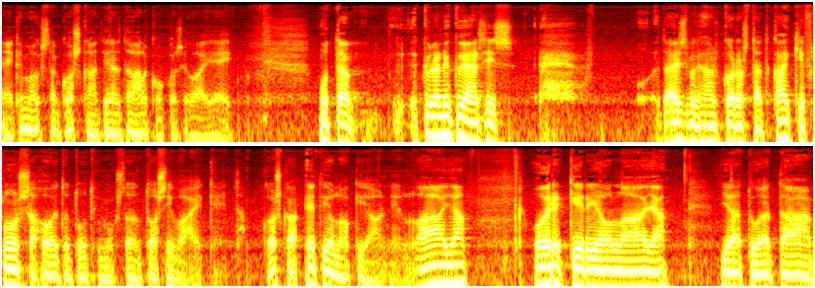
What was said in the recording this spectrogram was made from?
Eikä me oikeastaan koskaan tiedetä, alkoiko se vai ei. Mutta kyllä nykyään siis, tai esimerkiksi haluan korostaa, että kaikki flunssahoitotutkimukset on tosi vaikeita, koska etiologia on niin laaja, oirekirjo on laaja ja tuota,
